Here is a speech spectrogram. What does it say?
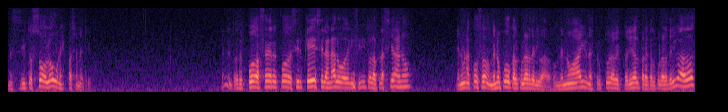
necesito solo un espacio métrico. Entonces puedo, hacer, puedo decir que es el análogo del infinito laplaciano en una cosa donde no puedo calcular derivadas, donde no hay una estructura vectorial para calcular derivadas.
